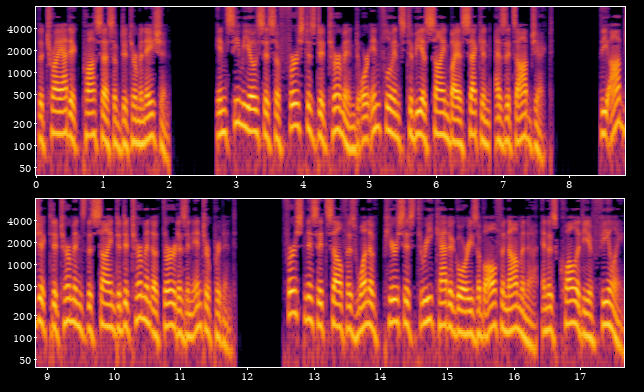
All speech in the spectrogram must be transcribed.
the triadic process of determination. In semiosis a first is determined or influenced to be a sign by a second, as its object. The object determines the sign to determine a third as an interpretant. Firstness itself is one of Peirce's three categories of all phenomena, and is quality of feeling.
